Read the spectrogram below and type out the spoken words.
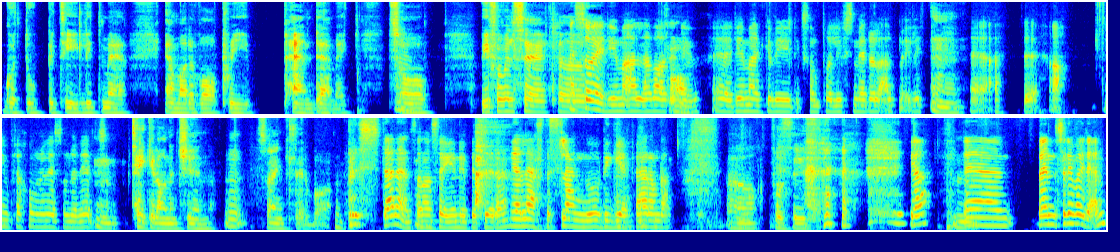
gått upp betydligt mer än vad det var pre-pandemic. Så vi får väl se. Men eh, så är det ju med alla varor Ja. nu. Eh, Det märker vi liksom på livsmedel och allt möjligt. mm, Eh, Att ja, inflationen är som den är. Liksom. mm, take it on the chin. Mm. Så enkelt är det bara. Brösta den som de säger nu för tiden. Jag läste slangord i GP häromdagen. Ja, precis. Ja, Mm. eh, men så det var ju den.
